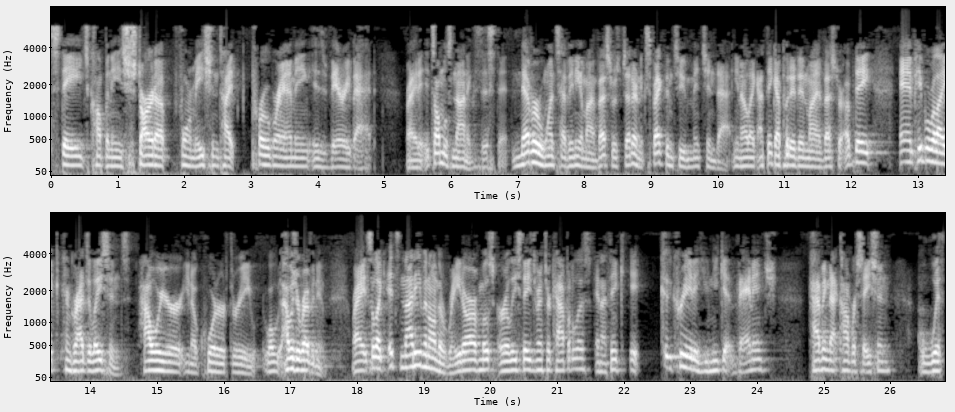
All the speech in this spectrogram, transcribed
stage companies, startup formation type programming is very bad, right? It's almost non-existent. Never once have any of my investors, which I don't expect them to mention that. You know, like I think I put it in my investor update and people were like, congratulations. How were your, you know, quarter three? Well, how was your revenue? Right? So like it's not even on the radar of most early stage venture capitalists. And I think it could create a unique advantage having that conversation with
